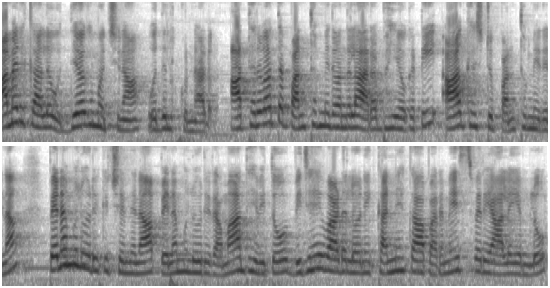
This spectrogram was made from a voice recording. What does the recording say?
అమెరికాలో ఉద్యోగం వచ్చినా వదులుకున్నాడు. ఆ తర్వాత పంతొమ్మిది వందల అరవై ఒకటి ఆగస్టు పంతొమ్మిదిన పెనమలూరికి చెందిన పెనమలూరి రమాదేవితో విజయవాడలోని కన్యకా పరమేశ్వరి ఆలయంలో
